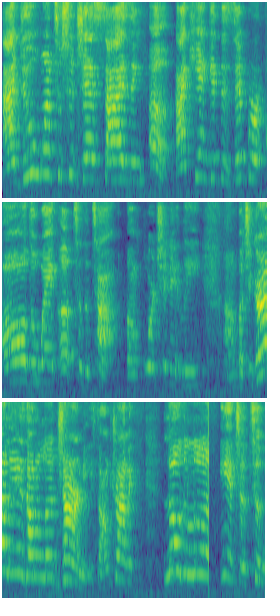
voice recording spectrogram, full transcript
I do want to suggest sizing up. I can't get the zipper all the way up to the top, unfortunately. Um, but your girl is on a little journey, so I'm trying to lose a little inch or two.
